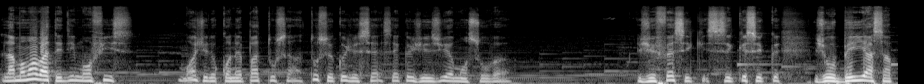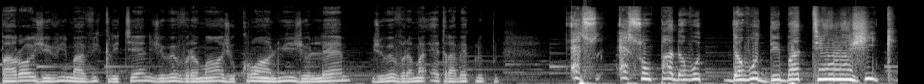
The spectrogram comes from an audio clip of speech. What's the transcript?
La maman va te dire, mon fils, moi je ne connais pas tout ça. Tout ce que je sais, c'est que Jésus est mon sauveur. Je fais ce que, ce que, ce que j'obéis à sa parole, je vis ma vie chrétienne, je veux vraiment, je crois en lui, je l'aime, je veux vraiment être avec lui elles ne sont pas dans vos, dans vos débats théologiques?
